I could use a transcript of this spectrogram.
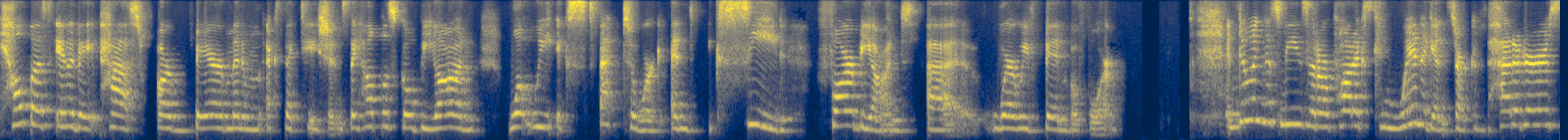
help us innovate past our bare minimum expectations. They help us go beyond what we expect to work and exceed far beyond uh, where we've been before. And doing this means that our products can win against our competitors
